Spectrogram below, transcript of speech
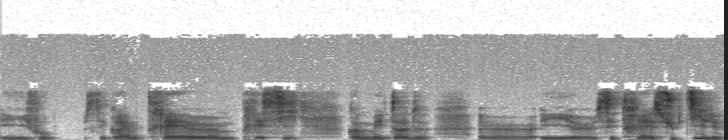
et il faut, c'est quand même très euh, précis comme méthode et c'est très subtil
